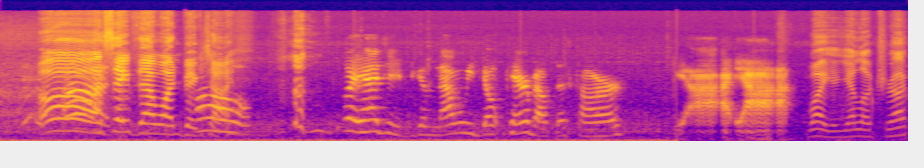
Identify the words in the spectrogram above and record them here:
Oh, I saved that one big time. Oh. Wait, Hedgie, because now we don't care about this car. Yeah, yeah, Why your yellow truck?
